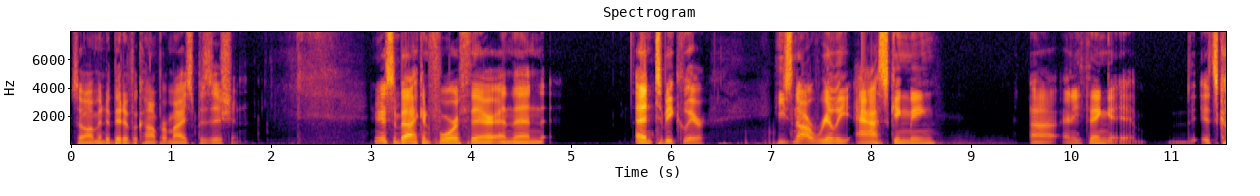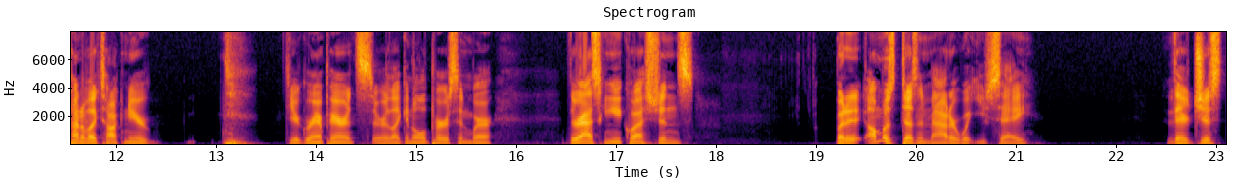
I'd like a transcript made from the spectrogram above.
so I'm in a bit of a compromised position. Here's some back and forth there, and then, and to be clear, he's not really asking me uh, anything. It's kind of like talking to your to your grandparents or like an old person where they're asking you questions, but it almost doesn't matter what you say. They're just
